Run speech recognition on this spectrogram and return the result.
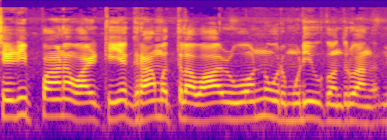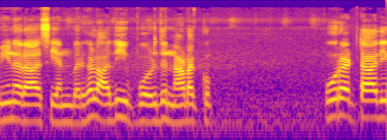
செழிப்பான வாழ்க்கையை கிராமத்தில் வாழ்வோன்னு ஒரு முடிவுக்கு வந்துடுவாங்க மீனராசி அன்பர்கள் அது இப்பொழுது நடக்கும். பூரட்டாதி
